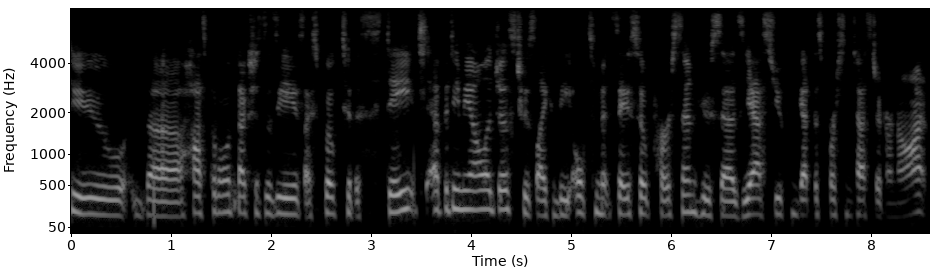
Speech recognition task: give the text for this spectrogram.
to the hospital infectious disease. I spoke to the state epidemiologist, who's like the ultimate say so person who says, yes, you can get this person tested or not.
